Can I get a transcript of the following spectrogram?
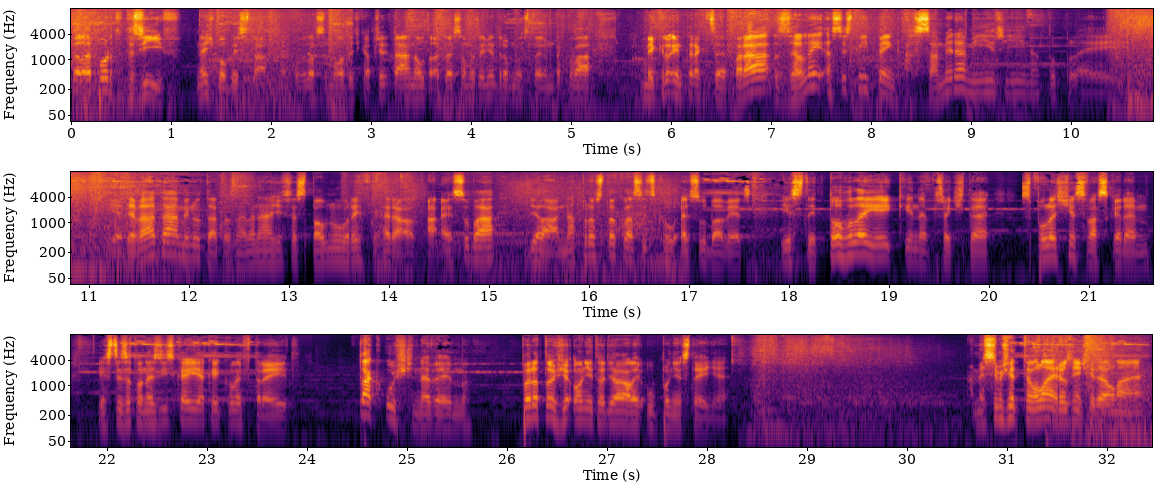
teleport dřív než Bobista. To se mohlo teďka přitáhnout, ale to je samozřejmě drobnost, to je jenom taková mikrointerakce. Padá zelený assist ping a Samira míří na top lane. Je devátá minuta, to znamená, že se spawnul Rift Herald a Esuba dělá naprosto klasickou Esuba věc. Jestli tohle jejky nepřečte společně s Vaskedem, jestli za to nezískají jakýkoliv trade, tak už nevím, protože oni to dělali úplně stejně. Myslím, že tohle je hrozně čitelné.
